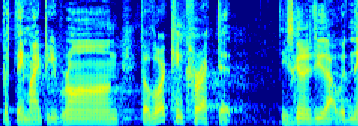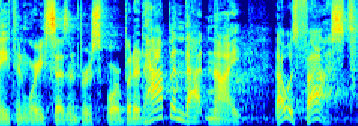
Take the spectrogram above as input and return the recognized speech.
but they might be wrong. The Lord can correct it. He's going to do that with Nathan, where he says in verse 4, but it happened that night. That was fast.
